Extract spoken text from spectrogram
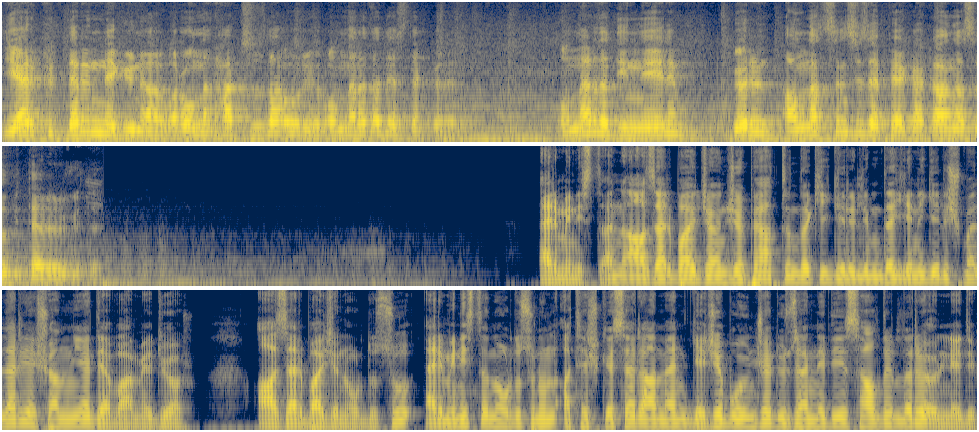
Diğer Kürtlerin ne günahı var? Onlar haksızlığa uğruyor. Onlara da destek verelim. Onları da dinleyelim. Görün, anlatsın size PKK nasıl bir terör örgütü. Ermenistan, Azerbaycan cephe hattındaki gerilimde yeni gelişmeler yaşanmaya devam ediyor. Azerbaycan ordusu, Ermenistan ordusunun ateşkese rağmen gece boyunca düzenlediği saldırıları önledi.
